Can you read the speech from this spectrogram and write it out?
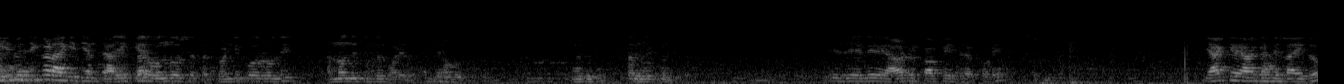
ಐದು ತಿಂಗಳಾಗಿದೆಯಂತೆ ಅದಕ್ಕೆ? ಅಂತ ಸರ್ ಒಂದು ವರ್ಷ ಸರ್. ಟ್ವೆಂಟಿ ಫೋರ್ ಅಲ್ಲಿ ಹನ್ನೊಂದು ತಿಂಗಳು ಮಾಡಿರೋದು. ಇದು ಇಲ್ಲಿ ಆರ್ಡರ್ ಕಾಪಿ ಇದ್ರೆ ಕೊಡಿ. ಯಾಕೆ ಆಗೋದಿಲ್ಲ ಇದು?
